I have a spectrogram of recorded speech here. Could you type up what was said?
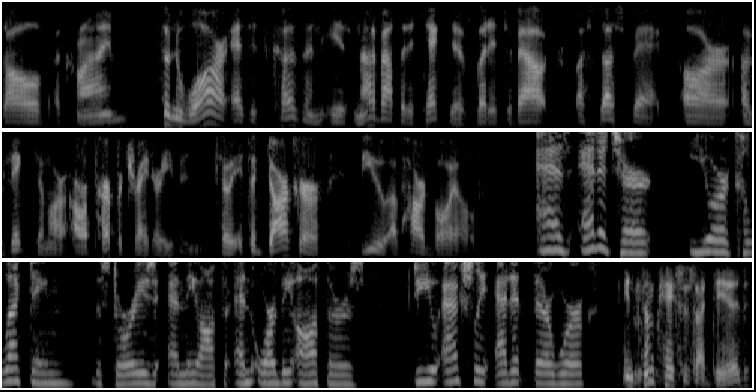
solve a crime. So noir, as its cousin, is not about the detective, but it's about a suspect or a victim or, or a perpetrator, even. So it's a darker view of hard boiled. As editor, you're collecting the stories and the author and or the authors. Do you actually edit their work? In some cases, I did.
